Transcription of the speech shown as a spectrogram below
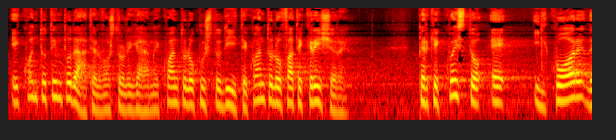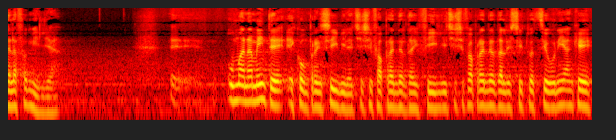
E quanto tempo date al vostro legame? Quanto lo custodite? Quanto lo fate crescere? Perché questo è il cuore della famiglia. Eh, umanamente è comprensibile, ci si fa prendere dai figli, ci si fa prendere dalle situazioni, anche,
